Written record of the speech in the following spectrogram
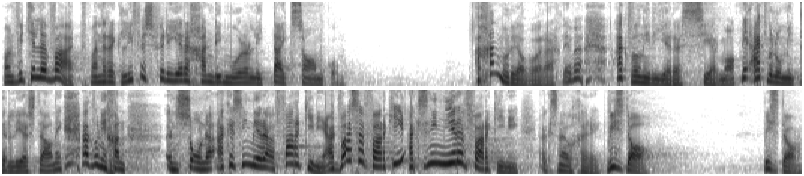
Want weet julle wat? Wanneer ek lief is vir die Here, gaan die moraliteit saamkom. Ek gaan moreel wel reg lewe. Ek wil nie die Here seermaak nie. Ek wil hom nie teleurstel nie. Ek wil nie gaan in sonde. Ek is nie meer 'n varkie nie. Ek was 'n varkie, ek is nie meer 'n varkie nie. Ek is nou gered. Wie's daar? Wie's daar?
